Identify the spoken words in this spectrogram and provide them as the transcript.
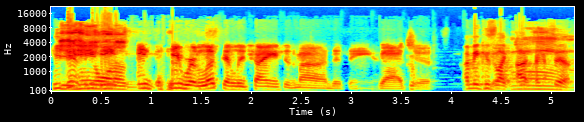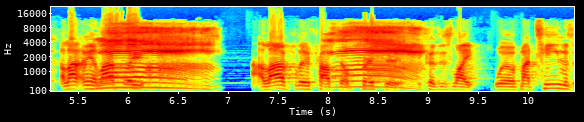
He Yeah, did. he He, wanna- He, he reluctantly changed his mind at the end. Gotcha. I mean, because like, I, like I said, a lot. I mean, a lot of players. A lot of players probably felt Mm. pressure because it's like, well, if my team is,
